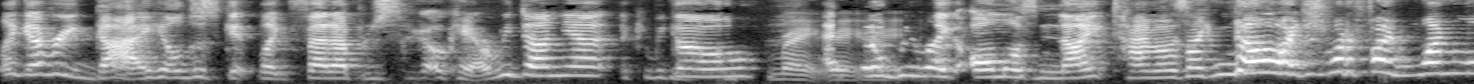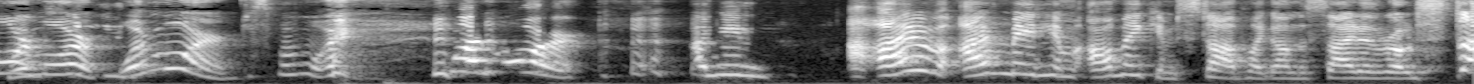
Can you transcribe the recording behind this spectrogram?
like every guy, he'll just get like fed up and just like, okay, are we done yet? Can we go? right And right, it'll right. be like almost nighttime. I was like, no, I just want to find one more. one more one more just one more one more. I mean, I've I've made him. I'll make him stop like on the side of the road. Stop!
